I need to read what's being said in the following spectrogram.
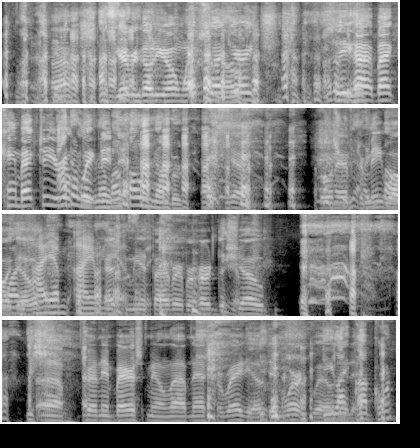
Huh? you ever go to your own website, No. Jerry? don't See how it back came back to you I real don't quick, even know didn't my it? phone number. yeah, going after me while my ago. wife? I am- I am, Asking me if I've ever heard the show. um, trying to embarrass me on live national radio didn't work well. Do you like did it? popcorn?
